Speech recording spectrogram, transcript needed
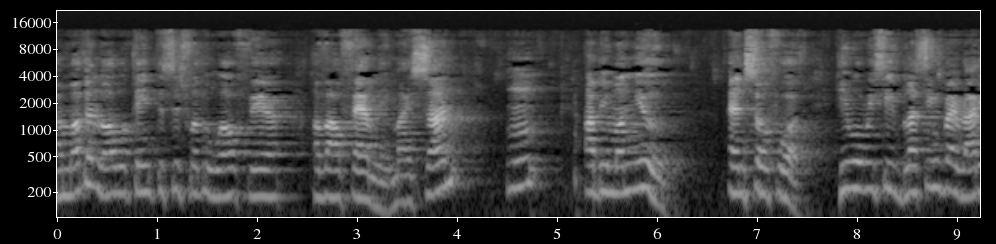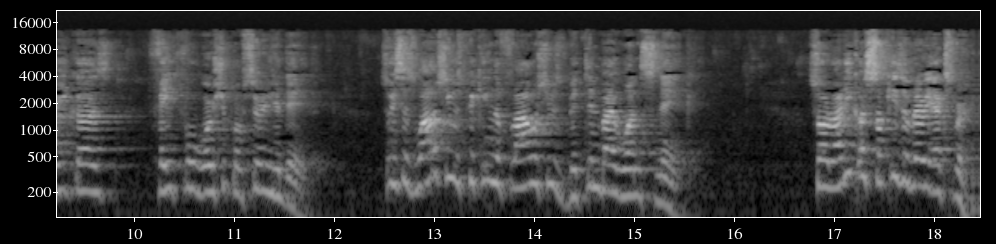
her mother-in-law, will think this is for the welfare of our family. My son, hmm, Abhimanyu, and so forth. He will receive blessings by Radhika's faithful worship of Surya Dev. So he says, while she was picking the flowers, she was bitten by one snake. So Radhika Sakhis are very expert.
